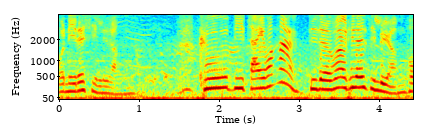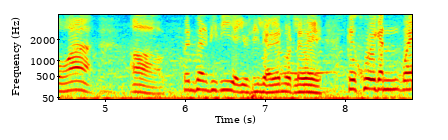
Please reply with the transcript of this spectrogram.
วันนี้ได้สีเหลือง คือดีใจมากดีใจมากที่ได้สีเหลือง เพราะว่าเออเพื่อนเพื่อนๆพี่ๆอยู่สีเหลืองกันหมดเลยคือคุยกันไว้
